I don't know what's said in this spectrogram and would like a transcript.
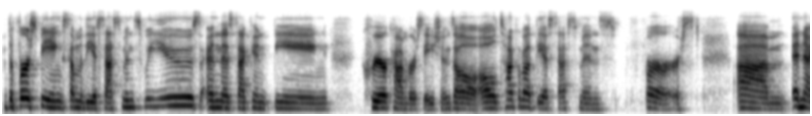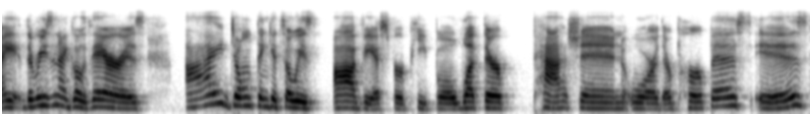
the first being some of the assessments we use, and the second being career conversations. I'll I'll talk about the assessments first. Um, and I the reason I go there is I don't think it's always obvious for people what their passion or their purpose is.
